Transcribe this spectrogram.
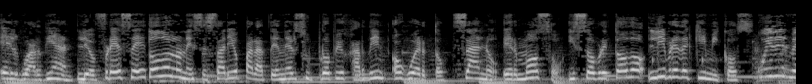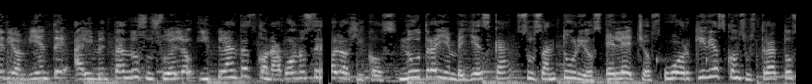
El Guardián le ofrece todo lo necesario para tener su propio jardín o huerto, sano, hermoso y sobre todo libre de químicos. Cuide el medio ambiente alimentando su suelo y plantas con abonos ecológicos. Nutra y embellezca sus anturios, helechos u orquídeas con sustratos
